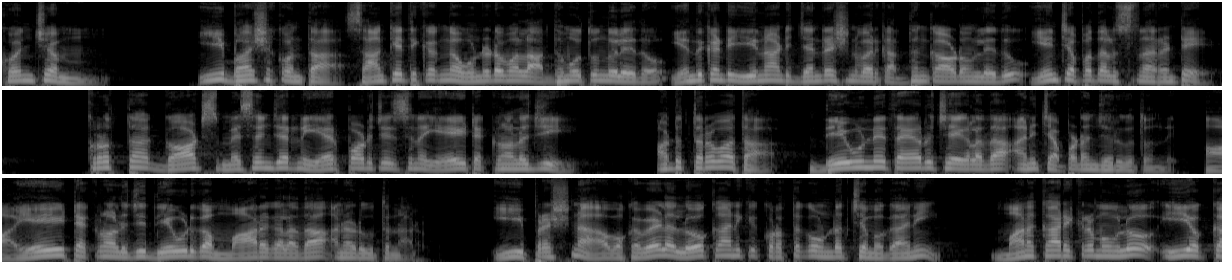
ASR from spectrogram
కొంచెం ఈ భాష కొంత సాంకేతికంగా ఉండడం వల్ల అర్థమవుతుందో లేదో ఎందుకంటే ఈనాటి జనరేషన్ వారికి అర్థం కావడం లేదు. ఏం చెప్పదలుస్తున్నారంటే క్రొత్త గాడ్స్ మెసెంజర్ని ఏర్పాటు చేసిన ఏఐ టెక్నాలజీ అటు తర్వాత దేవుణ్ణే తయారు చేయగలదా అని చెప్పడం జరుగుతుంది. ఆ ఏఐ టెక్నాలజీ దేవుడిగా మారగలదా అని అడుగుతున్నారు. ఈ ప్రశ్న ఒకవేళ లోకానికి క్రొత్తగా ఉండొచ్చేమో గాని మన కార్యక్రమంలో ఈ యొక్క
